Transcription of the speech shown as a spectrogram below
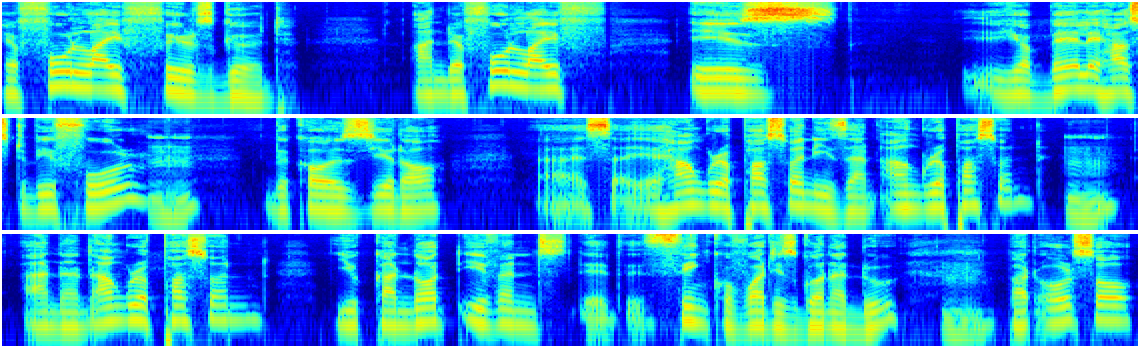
A full life feels good. And a full life is your belly has to be full because, you know, uh, a hungry person is an angry person. And an angry person, you cannot even uh, think of what he's going to do. But also,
